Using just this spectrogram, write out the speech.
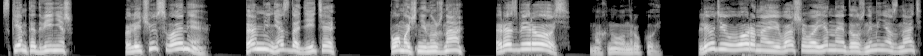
С кем ты двинешь? Полечу с вами. Там меня сдадите. Помощь не нужна? Разберусь, махнул он рукой. Люди у Ворона и ваши военные должны меня знать.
